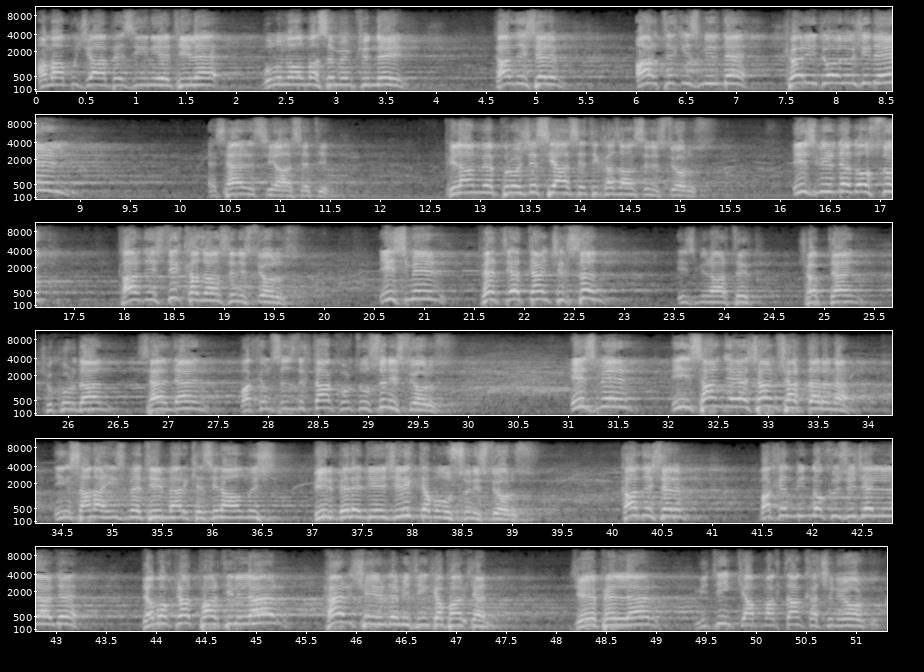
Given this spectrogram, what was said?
Ama bu CHP zihniyetiyle bunun olması mümkün değil. Kardeşlerim artık İzmir'de kör ideoloji değil, eser siyaseti, plan ve proje siyaseti kazansın istiyoruz. İzmir'de dostluk, kardeşlik kazansın istiyoruz. İzmir fetretten çıksın. İzmir artık çöpten, çukurdan, selden, bakımsızlıktan kurtulsun istiyoruz. İzmir insanca yaşam şartlarına, insana hizmeti merkezine almış bir belediyecilik de buluşsun istiyoruz. Kardeşlerim, bakın 1950'lerde Demokrat Partililer her şehirde miting yaparken CHP'liler miting yapmaktan kaçınıyordu.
